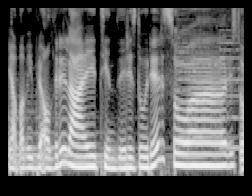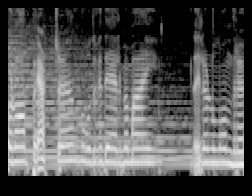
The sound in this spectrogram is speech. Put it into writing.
Ja da, vi blir aldri lei Tinder-historier, så eh, hvis du har noe annet på hjertet, noe du vil dele med meg eller noen andre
